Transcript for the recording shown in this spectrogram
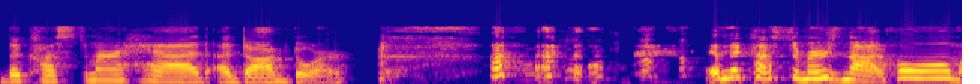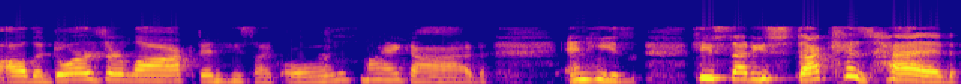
the customer had a dog door. Oh and the customer's not home, all the doors are locked, and he's like, oh my god. And he's, he said he stuck his head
